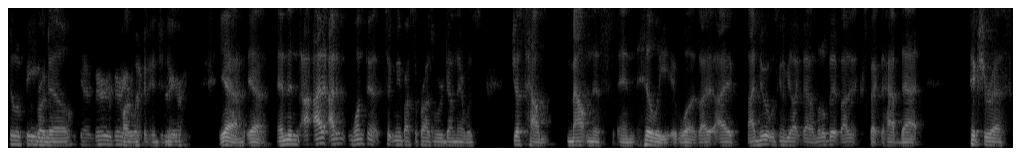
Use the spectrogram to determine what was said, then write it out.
Philippines, Rodell, yeah, very very hardworking engineer. Yeah, yeah. And then I, I, I didn't. One thing that took me by surprise when we were down there was just how mountainous and hilly it was. I, I, I knew it was going to be like that a little bit, but I didn't expect to have that picturesque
